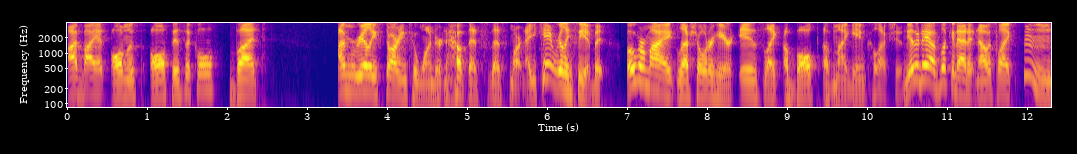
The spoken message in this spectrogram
I buy it almost all physical, but I'm really starting to wonder now if that's that's smart. Now you can't really see it, but over my left shoulder here is like a bulk of my game collection. The other day I was looking at it and I was like, hmm,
